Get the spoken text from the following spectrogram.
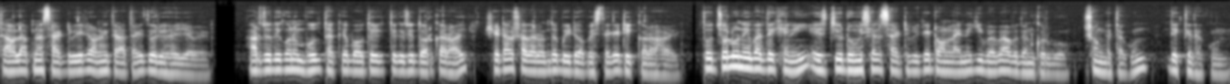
তাহলে আপনার সার্টিফিকেট অনেক তাড়াতাড়ি তৈরি হয়ে যাবে। আর যদি কোনো ভুল থাকে বা অতিরিক্ত কিছু দরকার হয়, সেটাও সাধারণত বিডিও অফিস থেকে ঠিক করা হয়। তো চলুন এবার দেখে নিই এসডিও ডোমিসিয়াল সার্টিফিকেট অনলাইনে কীভাবে আবেদন করব। সঙ্গে থাকুন, দেখতে থাকুন।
